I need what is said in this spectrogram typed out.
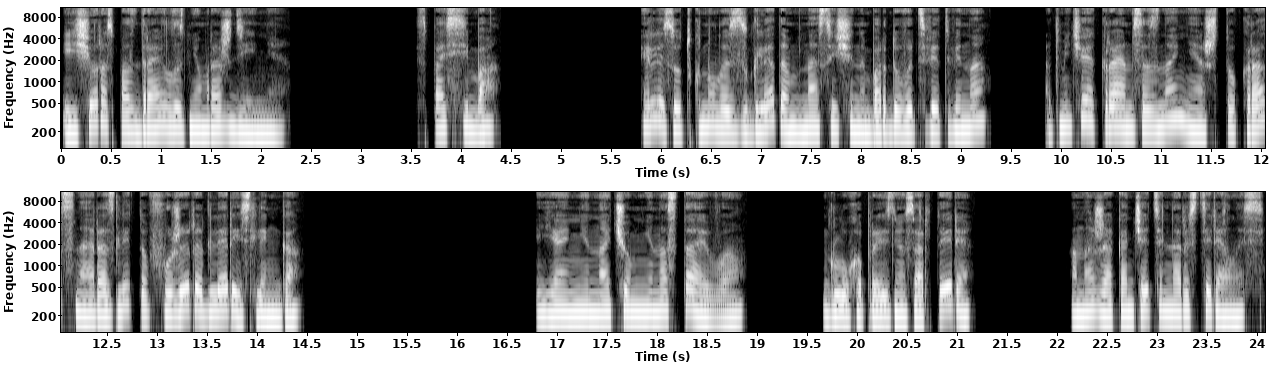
и еще раз поздравил с днем рождения. «Спасибо». Элис уткнулась взглядом в насыщенный бордовый цвет вина, отмечая краем сознания, что красное разлито в фужеры для рислинга. «Я ни на чем не настаиваю», — глухо произнес Артери. Она же окончательно растерялась.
